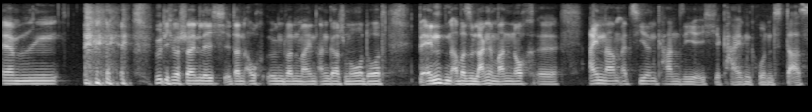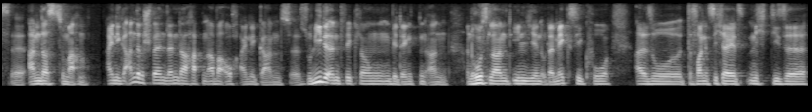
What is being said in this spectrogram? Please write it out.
ähm, würde ich wahrscheinlich dann auch irgendwann mein Engagement dort beenden. Aber solange man noch äh, Einnahmen erzielen kann, sehe ich hier keinen Grund, das äh, anders zu machen. Einige andere Schwellenländer hatten aber auch eine ganz äh, solide Entwicklung. Wir denken an, an Russland, Indien oder Mexiko. Also das waren jetzt sicher jetzt nicht diese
